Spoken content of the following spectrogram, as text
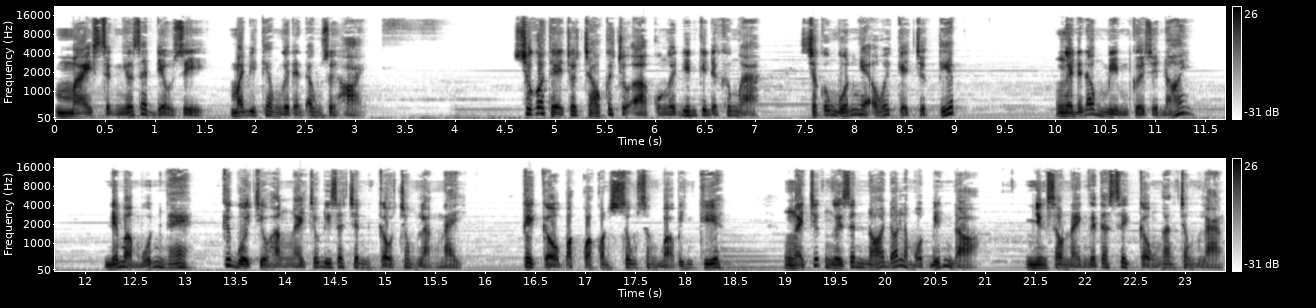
Mai sực nhớ ra điều gì, Mai đi theo người đàn ông rồi hỏi. Chú có thể cho cháu cái chỗ ở của người điên kia được không ạ? À? Cháu cũng muốn nghe ông ấy kể trực tiếp. Người đàn ông mỉm cười rồi nói, Nếu mà muốn nghe, Cứ buổi chiều hàng ngày cháu đi ra chân cầu trong làng này. Cây cầu bắc qua con sông sang bờ bên kia. Ngày trước người dân nói đó là một bến đỏ Nhưng sau này người ta xây cầu ngang trong làng.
